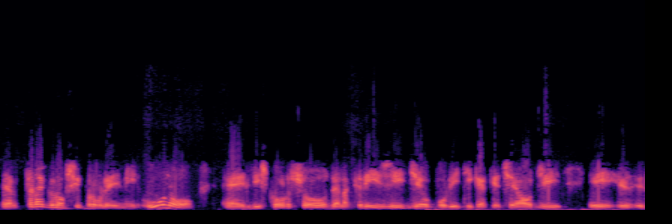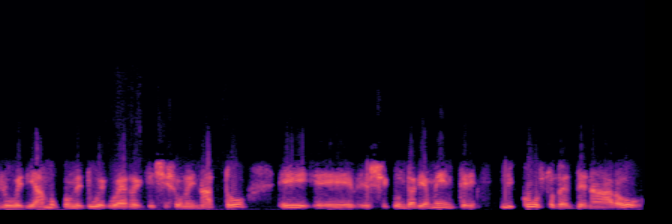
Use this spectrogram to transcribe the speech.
per tre grossi problemi. Uno è il discorso della crisi geopolitica che c'è oggi e eh, lo vediamo con le due guerre che ci sono in atto e eh, secondariamente il costo del denaro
